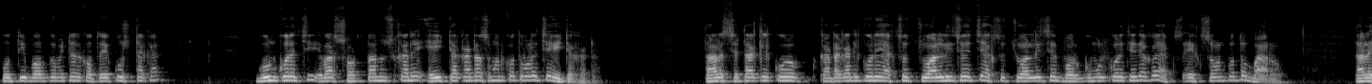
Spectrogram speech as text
প্রতি বর্গমিটার কত? একুশ টাকা। গুণ করেছি, এবার শর্তানুসারে এই টাকাটা সমান কত বলেছে? এই টাকাটা। তাহলে সেটাকে কাটাকাটি করে একশো চুয়াল্লিশ হয়েছে, একশো চুয়াল্লিশের বর্গমূল করেছে, দেখো একশো এক্স সমান কত? বারো। তাহলে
